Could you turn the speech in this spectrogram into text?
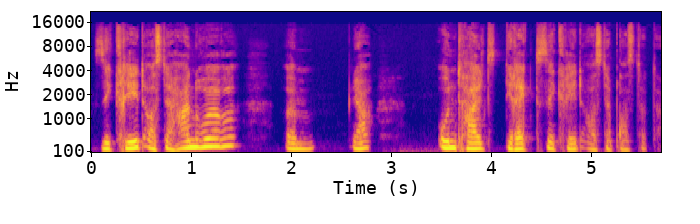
Sekret aus der Harnröhre, ähm, ja, und halt direkt Sekret aus der Prostata.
